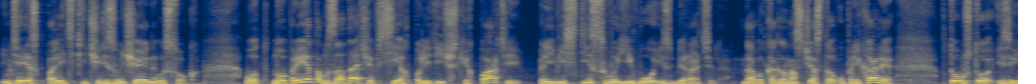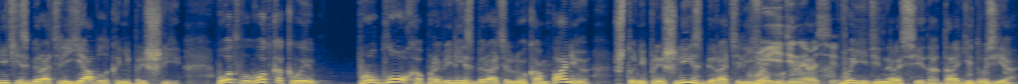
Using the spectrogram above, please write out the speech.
интерес к политике чрезвычайно высок. Вот. Но при этом задача всех политических партий привести своего избирателя. Да, вот когда нас часто упрекали в том, что, извините, избиратели яблоко не пришли. Вот, вот как вы плохо провели избирательную кампанию, что не пришли избиратели Вы Яблока. Единая Россия. Вы Единая Россия, да, дорогие друзья.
